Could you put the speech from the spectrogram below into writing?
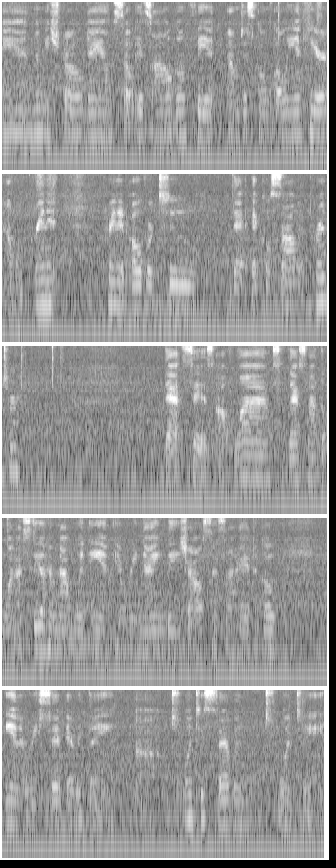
and let me scroll down. So it's all gonna fit. I'm just gonna go in here. I'm gonna print it print it over to that Eco Solid printer. That says offline. So that's not the one. I still have not went in and renamed these y'all since I had to go in and reset everything. Uh, 2720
